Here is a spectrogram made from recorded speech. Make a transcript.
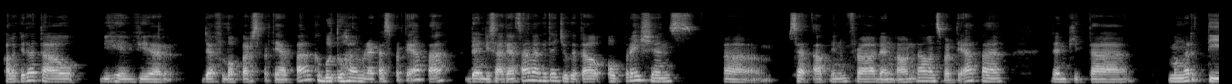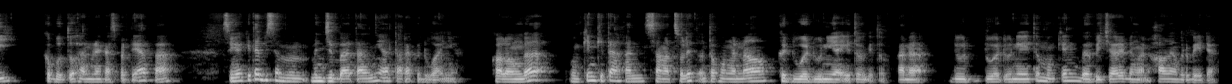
Kalau kita tahu behavior developer seperti apa, kebutuhan mereka seperti apa, dan di saat yang sama kita juga tahu operations, um, setup infra dan kawan-kawan seperti apa, dan kita mengerti kebutuhan mereka seperti apa, sehingga kita bisa menjebatani antara keduanya. Kalau enggak, mungkin kita akan sangat sulit untuk mengenal kedua dunia itu gitu. Karena du dua dunia itu mungkin berbicara dengan hal yang berbeda.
